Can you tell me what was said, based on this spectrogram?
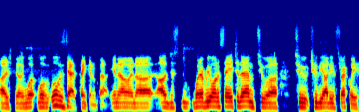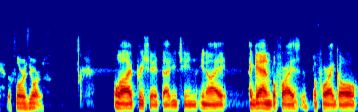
uh, just feeling what, what, what was Dad thinking about, you know? And uh, I'll just whatever you want to say to them to uh, to to the audience directly. The floor is yours. Well, I appreciate that, Eugene. You know, I again, before I before I go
